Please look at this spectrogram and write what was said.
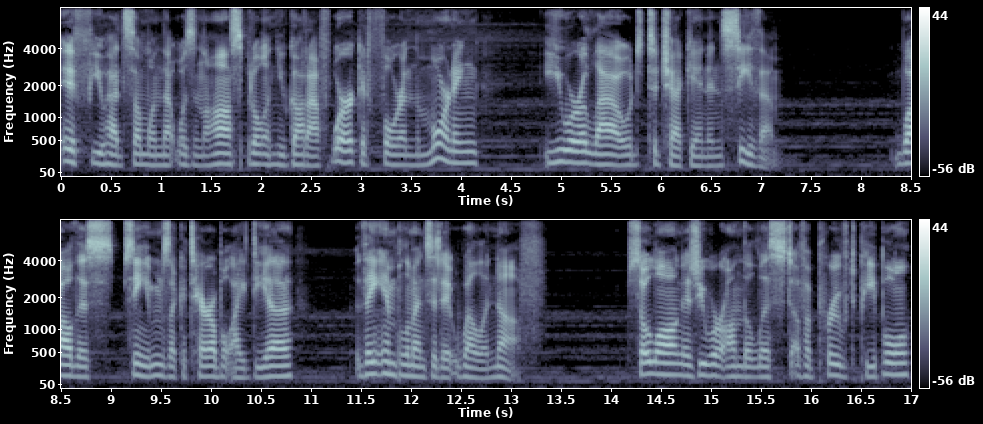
if you had someone that was in the hospital and you got off work at 4 in the morning, you were allowed to check in and see them. While this seems like a terrible idea, they implemented it well enough. So long as you were on the list of approved people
